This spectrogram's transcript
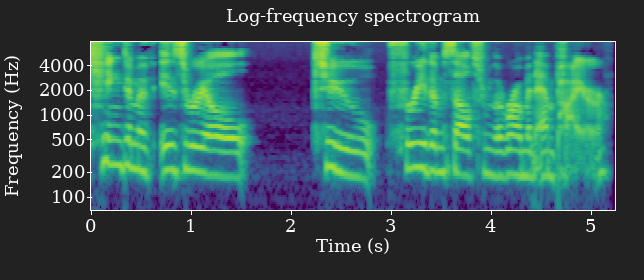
kingdom of israel to free themselves from the roman empire.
